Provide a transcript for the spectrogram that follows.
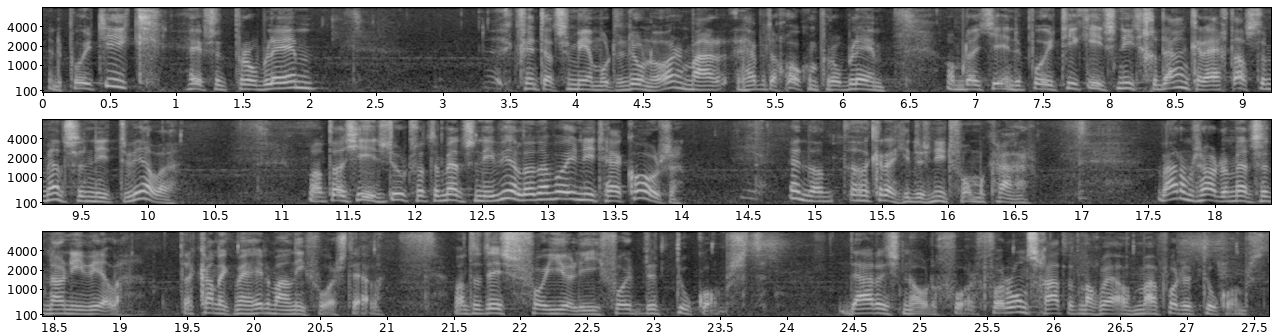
En de politiek heeft het probleem. Ik vind dat ze meer moeten doen hoor, maar hebben toch ook een probleem. Omdat je in de politiek iets niet gedaan krijgt als de mensen niet willen. Want als je iets doet wat de mensen niet willen, dan word je niet herkozen. En dan, dan krijg je dus niet voor elkaar. Waarom zouden mensen het nou niet willen? Dat kan ik me helemaal niet voorstellen. Want het is voor jullie, voor de toekomst. Daar is het nodig voor. Voor ons gaat het nog wel, maar voor de toekomst.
